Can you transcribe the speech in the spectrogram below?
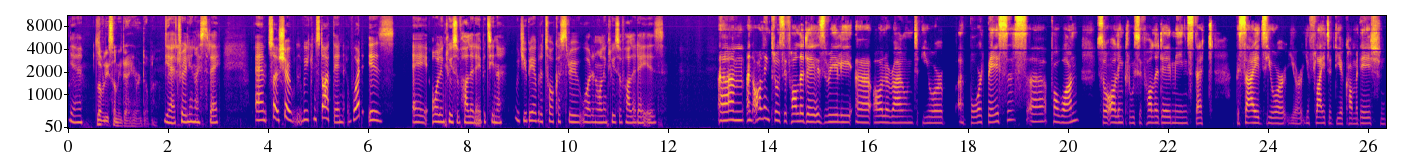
Yeah. Lovely sunny day here in Dublin. Yeah, it's really nice today. Um, so sure, we can start then. What is a all-inclusive holiday, Bettina? Would you be able to talk us through what an all inclusive holiday is? Um, an all inclusive holiday is really uh, all around your uh, board basis, uh, for one. So, all inclusive holiday means that besides your, your, your flight and the accommodation,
